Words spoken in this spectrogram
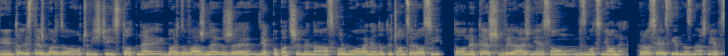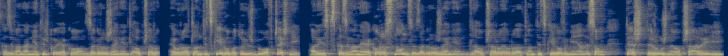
Y, To jest też bardzo oczywiście istotne, bardzo ważne, że jak popatrzymy na sformułowania dotyczące Rosji, to one też wyraźnie są wzmocnione. Rosja jest jednoznacznie wskazywana nie tylko jako zagrożenie dla obszaru euroatlantyckiego, bo to już było wcześniej, ale jest wskazywana jako rosnące zagrożenie dla obszaru euroatlantyckiego. Wymieniane są też te różne obszary i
